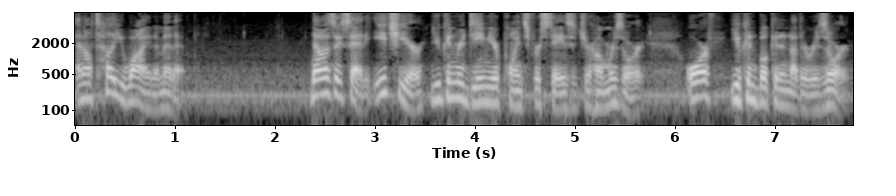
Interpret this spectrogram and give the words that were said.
and I'll tell you why in a minute. Now, as I said, each year you can redeem your points for stays at your home resort, or you can book at another resort.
